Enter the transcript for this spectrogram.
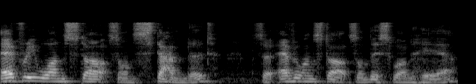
Everyone starts on standard, so everyone starts on this one here.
